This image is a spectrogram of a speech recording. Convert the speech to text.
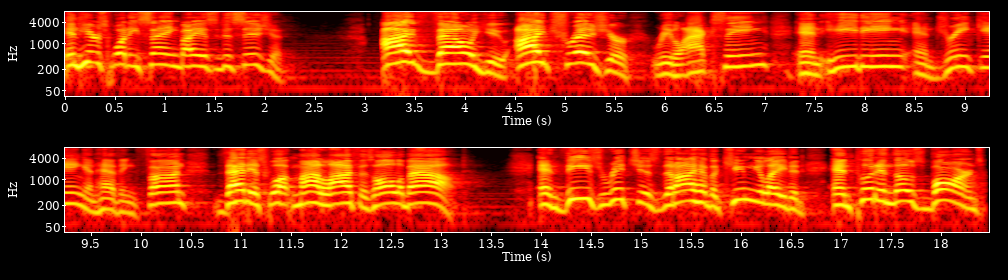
And here's what he's saying by his decision. I value, I treasure relaxing and eating and drinking and having fun. That is what my life is all about. And these riches that I have accumulated and put in those barns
